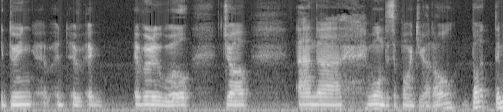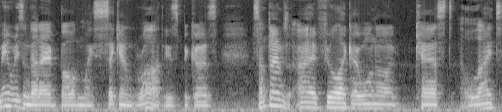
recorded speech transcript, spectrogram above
it doing a, a, a, a very well job. And uh, it won't disappoint you at all. But the main reason that I bought my second rod is because sometimes I feel like I wanna cast light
